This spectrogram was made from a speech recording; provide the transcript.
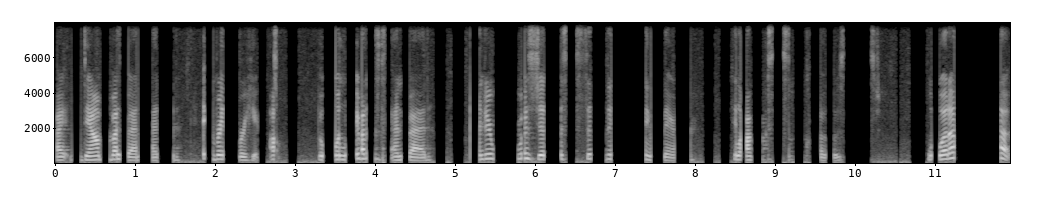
by, down by the bed, bring over here. Oh, but when brought his end bed, Ender was just sitting there. His locks closed. What up?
